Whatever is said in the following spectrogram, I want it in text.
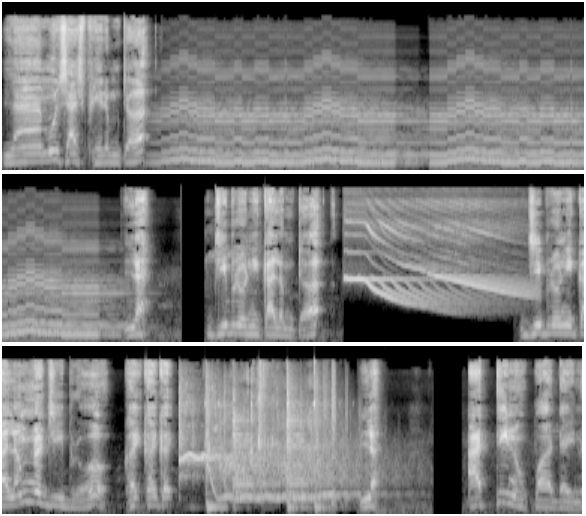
लामो सास फेरौँ त। जिब्रो निकालौँ त। जिब्रो निकालौँ न जिब्रो। खै खै खै। ल आत्तिनु पर्दैन।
